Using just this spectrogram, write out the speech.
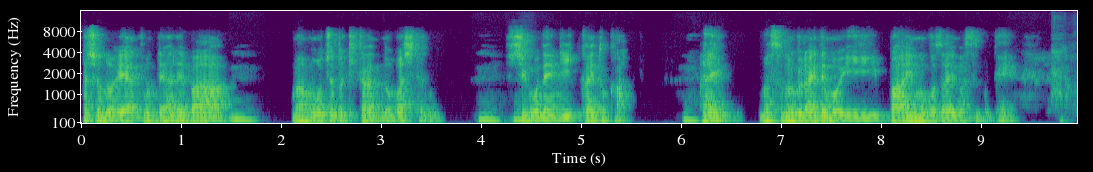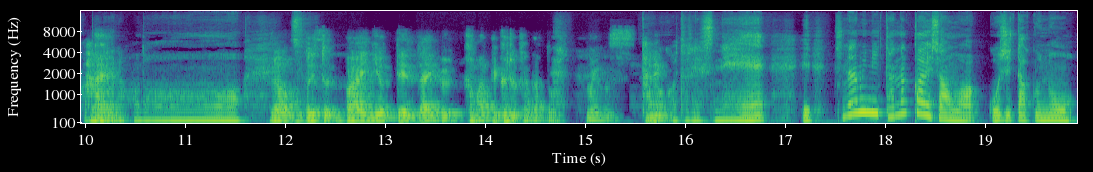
箇所のエアコンであればう、ん。まあもうちょっと期間延ばしても、うん。4、5年に1回とか、うんはい、まあそのぐらいでもいい場合もございますので、なるほど。はいなるほど。それは本当にと場合によってだいぶ変わってくるかなと思います。とはいい。うことですね。え、ちなみに田中井さんはご自宅の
